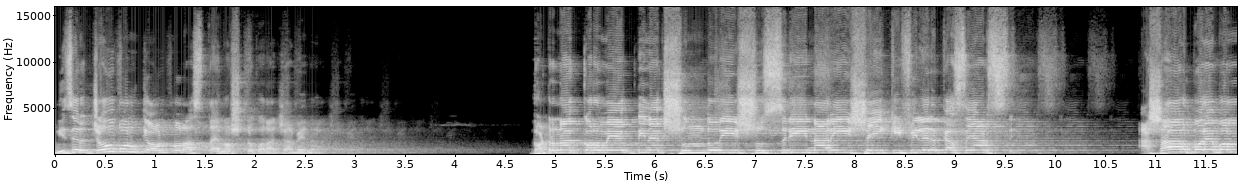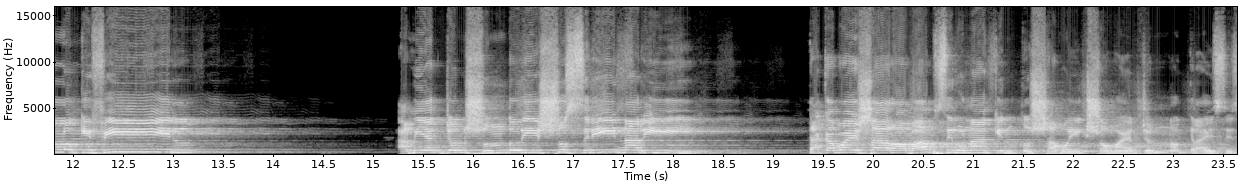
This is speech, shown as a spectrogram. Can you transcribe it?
নিজের যৌবনকে অন্য রাস্তায় নষ্ট করা যাবে না। ঘটনাক্রমে একদিন এক সুন্দরী, সুশ্রী নারী সেই কিফিলের কাছে আসছে। আসার পরে বলল, কিফিল, আমি একজন সুন্দরী, সুশ্রী নারী। টাকা পয়সার অভাব ছিল না, কিন্তু সাময়িক সময়ের জন্য ক্রাইসিস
